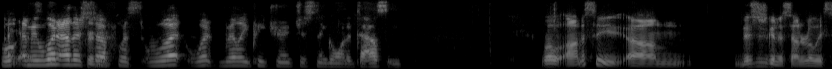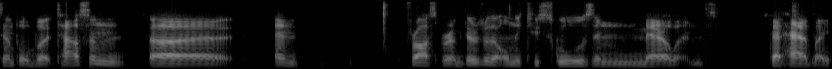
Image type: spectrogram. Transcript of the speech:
Well, I, I mean, what other stuff was what what really piqued your interest in going to Towson? Well, honestly, um, this is going to sound really simple, but Towson uh, and Frostburg, those were the only two schools in Maryland that had like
